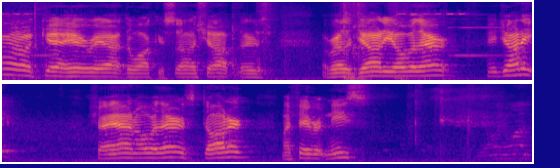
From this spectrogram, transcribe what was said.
Okay, here we are at the Walker Saw Shop. There's my brother Johnny over there. Hey, Johnny. Cheyenne over there, his daughter, my favorite niece. The only one.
